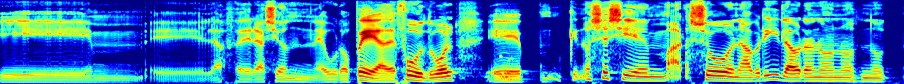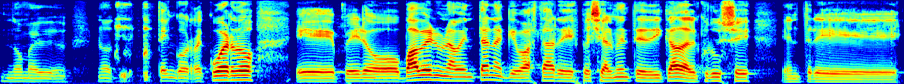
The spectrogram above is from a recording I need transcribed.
y mm, eh, la Federación Europea de Fútbol, eh, que no sé si en marzo o en abril, ahora no, no, no, no, me, no tengo recuerdo, eh, pero va a haber una ventana que va a estar especialmente dedicada al cruce entre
